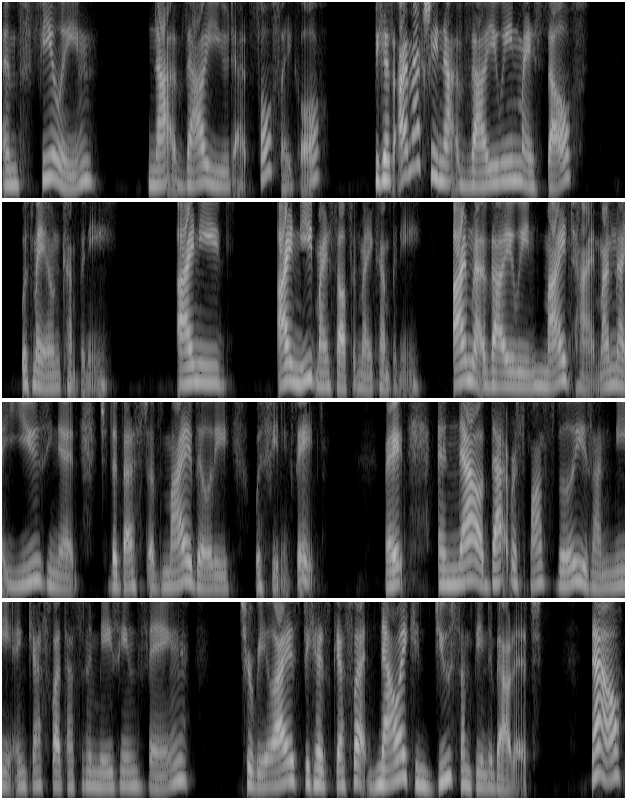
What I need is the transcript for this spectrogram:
am feeling not valued at SoulCycle because I'm actually not valuing myself with my own company. I need I need myself in my company. I'm not valuing my time. I'm not using it to the best of my ability with Phoenix 8. Right. And now that responsibility is on me. And guess what? That's an amazing thing to realize because guess what? Now I can do something about it. Now,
